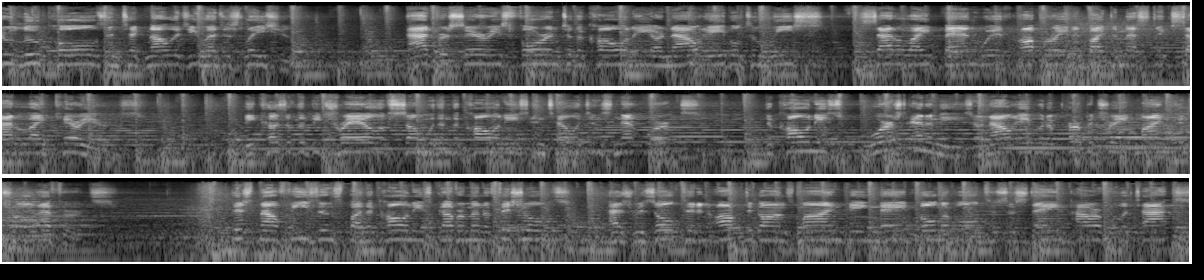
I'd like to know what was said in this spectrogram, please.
Through loopholes in technology legislation, adversaries foreign to the colony are now able to lease satellite bandwidth operated by domestic satellite carriers. Because of the betrayal of some within the colony's intelligence networks, the colony's worst enemies are now able to perpetrate mind control efforts. This malfeasance by the colony's government officials has resulted in Octagon's mind being made vulnerable to sustained powerful attacks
